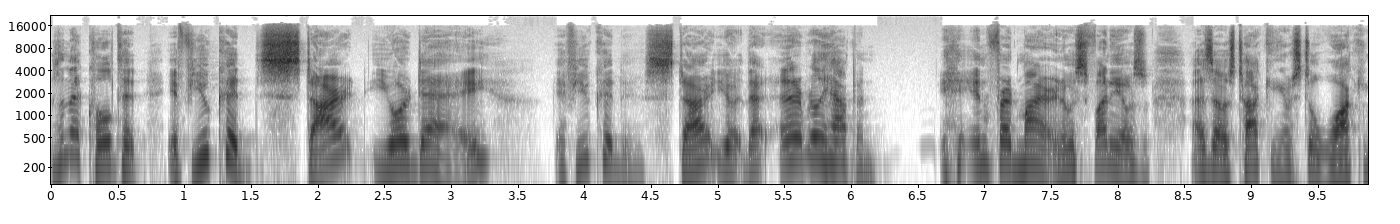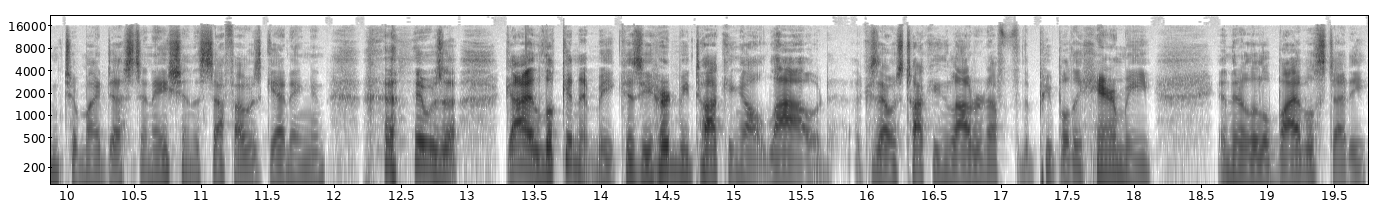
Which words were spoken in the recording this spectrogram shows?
Isn't that cool to if you could start your day, if you could start your that that really happened in Fred Meyer. And it was funny. I was as I was talking, I was still walking to my destination, the stuff I was getting, and there was a guy looking at me because he heard me talking out loud because I was talking loud enough for the people to hear me in their little Bible study.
